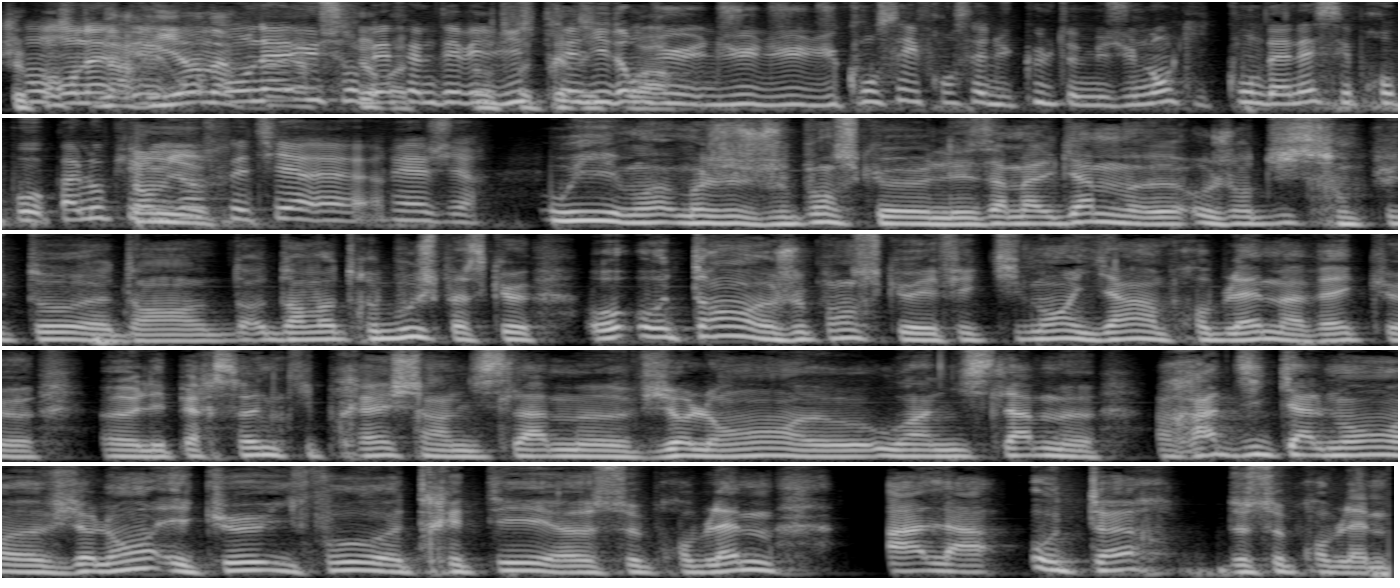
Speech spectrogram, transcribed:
Je pense qu'il n'a rien à on faire. On a eu sur, BFM TV le vice-président du, du, du, Conseil français du culte musulman qui condamnait ces propos. Palo Piron, vous souhaitiez euh, réagir oui, moi, moi je pense que les amalgames euh, aujourd'hui sont plutôt euh, dans, dans, votre bouche parce que autant je pense qu'effectivement il y a un problème avec les personnes qui prêchent un islam violent ou un islam radicalement violent et qu'il faut traiter ce problème à la hauteur de ce problème.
